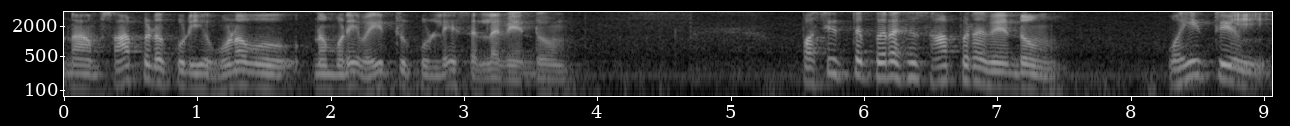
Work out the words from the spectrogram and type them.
நாம் சாப்பிடக்கூடிய உணவு நம்முடைய வயிற்றுக்குள்ளே செல்ல வேண்டும். பசித்த பிறகு சாப்பிட வேண்டும். வயிற்றில்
